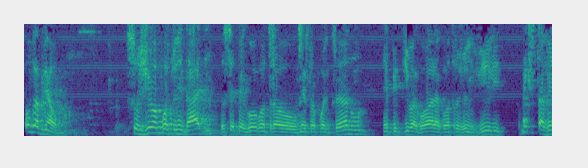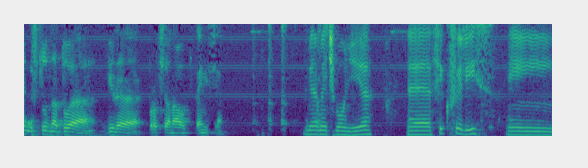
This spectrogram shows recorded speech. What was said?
Ô, Gabriel, surgiu a oportunidade, você pegou contra o Metropolitano, repetiu agora contra o Joinville. Como é que você está vendo isso tudo na tua vida profissional que está iniciando? Primeiramente, bom dia. É, fico feliz em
